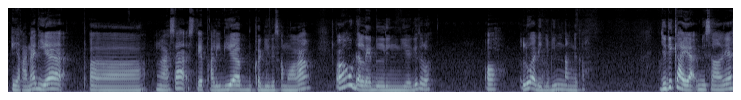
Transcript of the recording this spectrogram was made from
ya karena dia uh, ngerasa setiap kali dia buka diri sama orang orang udah labeling dia gitu loh oh lu adiknya bintang gitu. Jadi kayak misalnya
